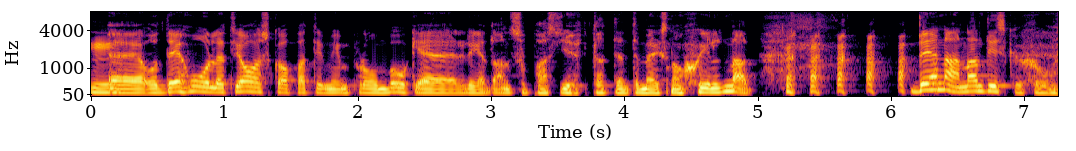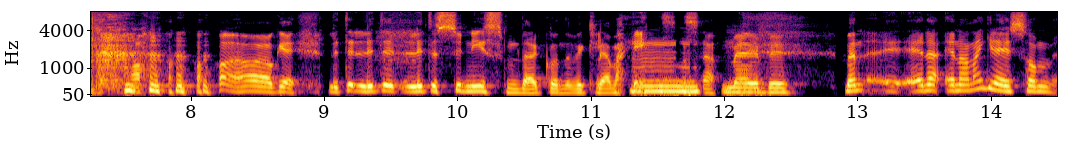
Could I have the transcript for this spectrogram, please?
Mm. Eh, och det hålet jag har skapat i min plånbok är redan så pass djupt att det inte märks någon skillnad. det är en annan diskussion. okej. Lite, lite, lite cynism där kunde vi klämma in. säga. maybe. Men eh, en, en annan grej som,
